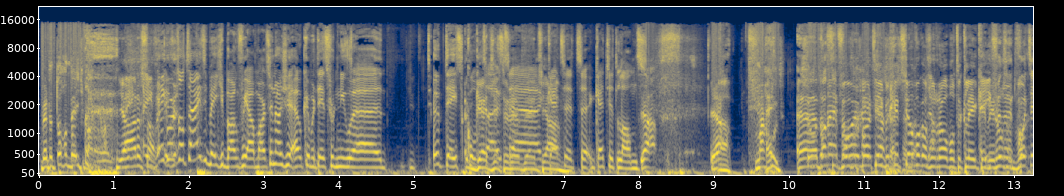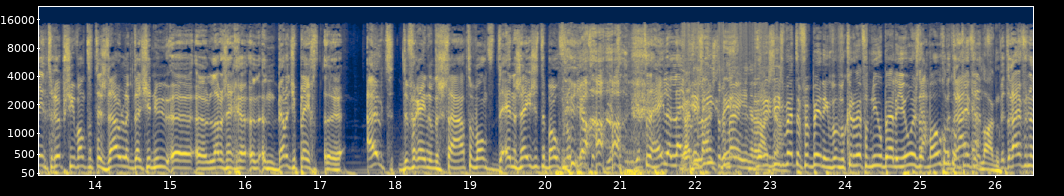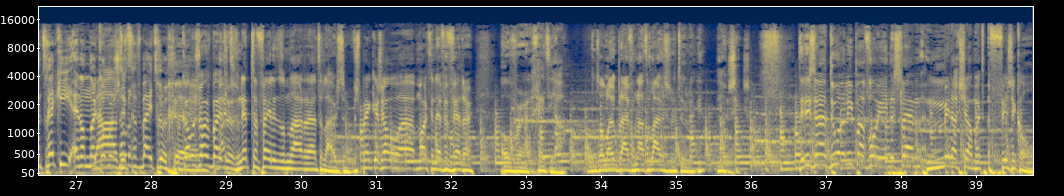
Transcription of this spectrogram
werd er toch een beetje bang van. Ja, dat ik, ik word altijd een beetje bang voor jou, Martin. Als je elke keer met dit soort nieuwe eh, updates komt Gadgets uit ja. gadget, eh, Gadgetland. Ja. Ja. Maar goed. Hey, eh, wacht even over hoor, Bart, je GTA begint zelf ook als een robot te klinken. Even een korte interruptie, want het is duidelijk dat je nu, eh, eh, laten we zeggen, een, een belletje pleegt eh, uit de Verenigde Staten. Want de NRC zit er bovenop. Je, hebt, je, hebt, je hebt een hele lijn... Ja, die Er is mee Er is ja. iets met de verbinding. We we kunnen even opnieuw bellen, joh. Is dat mogelijk? Of bedrijven, lang? bedrijven een trekkie en dan eh, Ja, komen we zo dit- nog even bij terug. We eh, komen zo even bij Mart. terug. Net te vervelend om naar eh, te luisteren. We spreken zo, eh, Martin, even verder over GTA. Moet wel leuk blijven om naar te luisteren natuurlijk. Hè? Ja, precies. Dit is uh, Dua Lipa voor je in de Slam middagshow met Physical.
